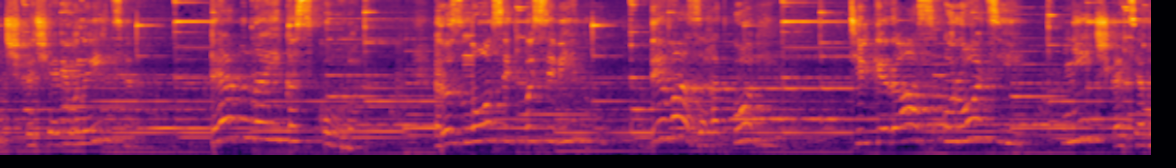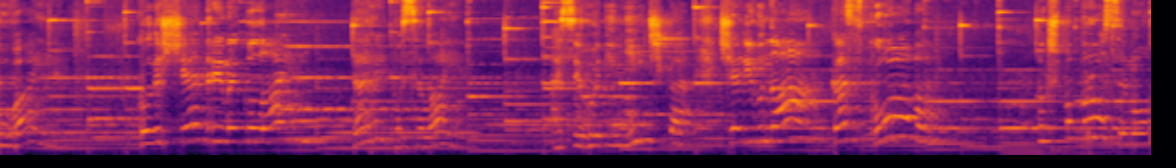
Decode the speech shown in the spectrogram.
Нічка чарівниця, темна і казкова, розносить по світу дива загадкові. Тільки раз у році нічка ця буває, коли щедрий Миколай дари посилає. А сьогодні нічка чарівна, казкова. Тож попросимо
